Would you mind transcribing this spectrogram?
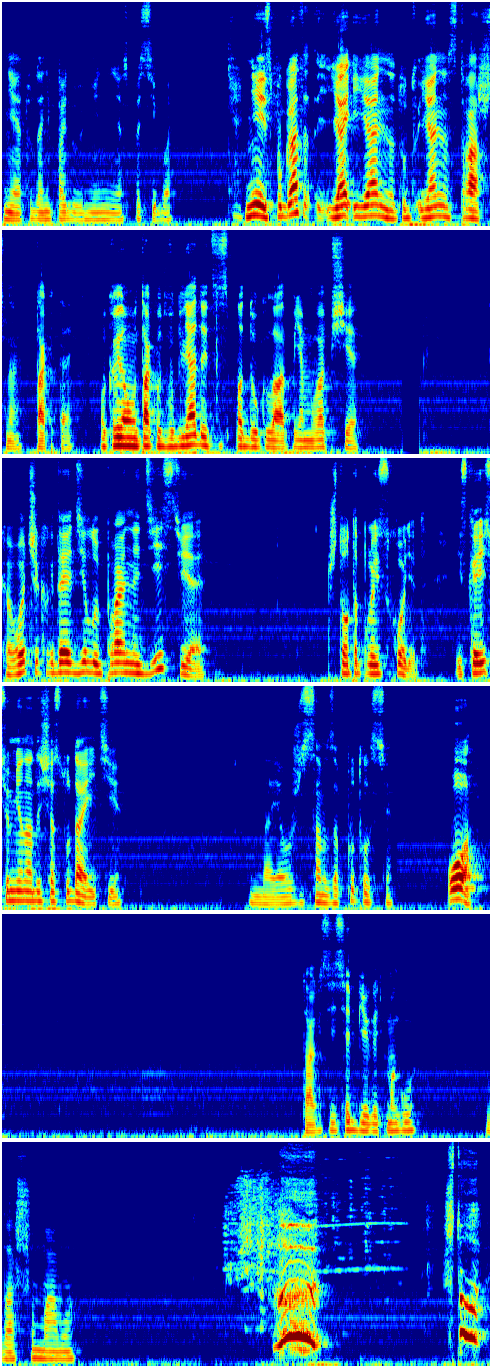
Не, я туда не пойду. Не-не-не, спасибо. Не, испугаться... Я реально, тут реально страшно. Так-то. Вот когда он так вот выглядывает из-под угла, прям вообще. Короче, когда я делаю правильное действие, что-то происходит. И, скорее всего, мне надо сейчас туда идти. Да, я уже сам запутался. О! Так, здесь я бегать могу. Вашу маму. Что?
